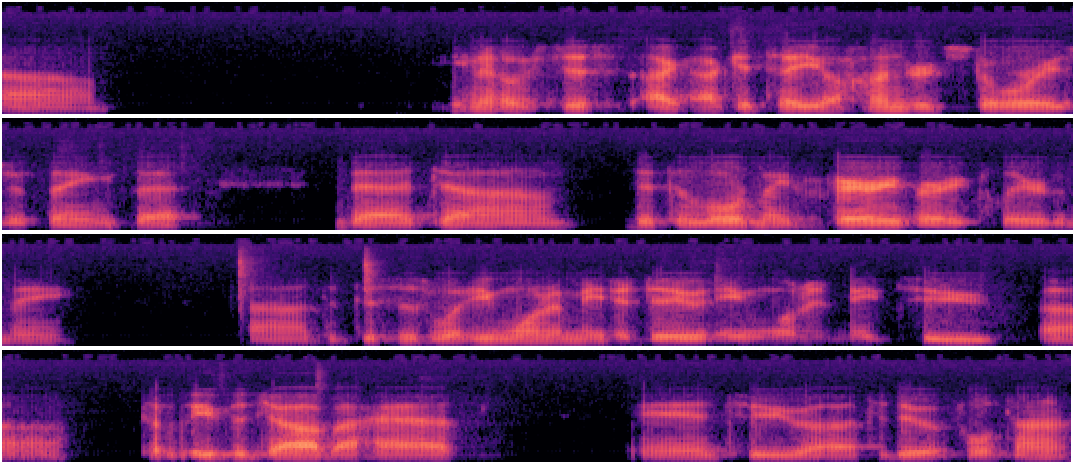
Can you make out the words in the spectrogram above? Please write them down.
um, you know, it's just I, I could tell you a hundred stories of things that that um, that the Lord made very very clear to me uh, that this is what He wanted me to do, and He wanted me to uh, to leave the job I had to uh, to do it full time.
